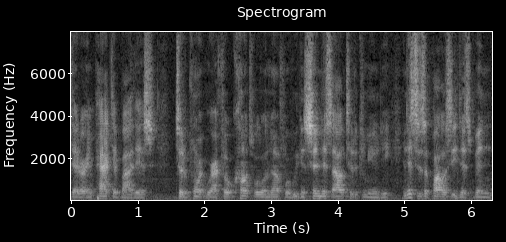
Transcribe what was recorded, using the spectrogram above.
that are impacted by this to the point where I feel comfortable enough where we can send this out to the community. And this is a policy that's been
